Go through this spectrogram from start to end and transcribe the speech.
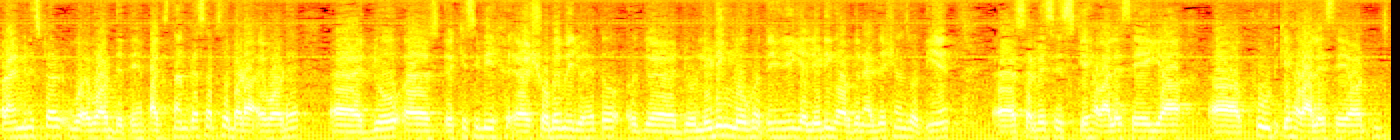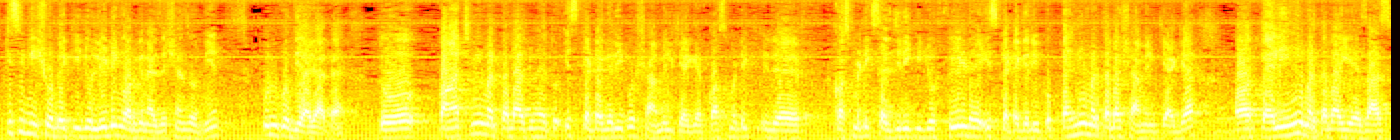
پرائم منسٹر وہ ایوارڈ دیتے ہیں۔ پاکستان کا سب سے بڑا ایوارڈ ہے۔ جو کسی بھی شعبے میں جو ہے تو، جو لیڈنگ لوگ ہوتے ہیں یا لیڈنگ آرگنائزیشنز ہوتی ہیں سروسز کے حوالے سے یا فوڈ کے حوالے سے اور کسی بھی شعبے کی جو لیڈنگ آرگنائزیشنز ہوتی ہیں، ان کو دیا جاتا ہے۔ تو پانچویں مرتبہ جو ہے تو اس کیٹیگری کو شامل کیا گیا۔ کاسمیٹک کاسمیٹک سرجری کی جو فیلڈ ہے اس کیٹیگری کو پہلی مرتبہ شامل کیا گیا اور پہلی ہی مرتبہ یہ اعزاز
